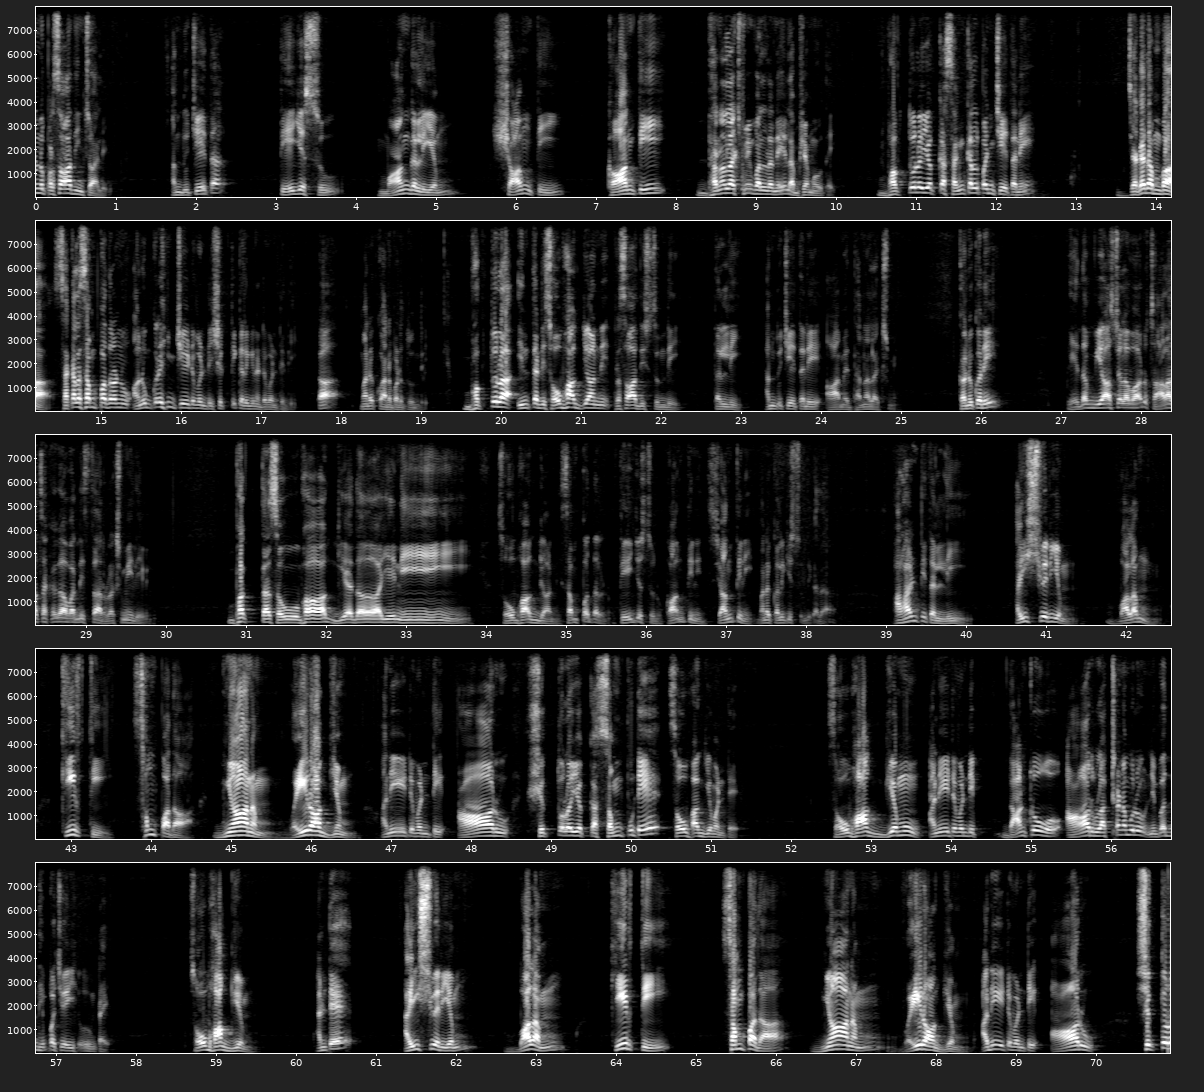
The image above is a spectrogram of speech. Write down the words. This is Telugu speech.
లను ప్రసాదించాలి. అందుచేత తేజస్సు మాంగళ్యం శాంతి కాంతి ధనలక్ష్మి వల్లనే లభ్యమవుతాయి. భక్తుల యొక్క సంకల్పం చేతనే జగదంబ సకల సంపదలను అనుగ్రహించేటువంటి శక్తి కలిగినటువంటిదిగా మనకు కనబడుతుంది. భక్తుల ఇంతటి సౌభాగ్యాన్ని ప్రసాదిస్తుంది తల్లి అందుచేతనే ఆమె ధనలక్ష్మి. కనుకనే వేదవ్యాసుల వారు చాలా చక్కగా వర్ణిస్తారు లక్ష్మీదేవిని. భక్త సౌభాగ్యదాయిని సౌభాగ్యాన్ని సంపదలను తేజస్సును కాంతిని శాంతిని మనకు కలిగిస్తుంది కదా. అలాంటి తల్లి ఐశ్వర్యం బలం కీర్తి సంపద జ్ఞానం వైరాగ్యం అనేటువంటి ఆరు శక్తుల యొక్క సంపుటే సౌభాగ్యం అంటే సౌభాగ్యము అనేటువంటి దాంట్లో ఆరు లక్షణములు నిబద్ధింపచేయి ఉంటాయి సౌభాగ్యం అంటే ఐశ్వర్యం బలం కీర్తి సంపద జ్ఞానం వైరాగ్యం అనేటువంటి ఆరు శక్తులు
